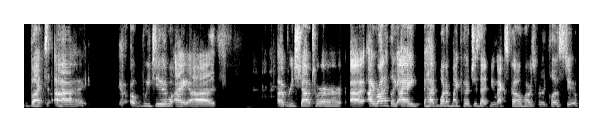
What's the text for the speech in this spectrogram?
but uh, we do. I uh, I reached out to her. Uh, ironically, I had one of my coaches at New Mexico who I was really close to.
